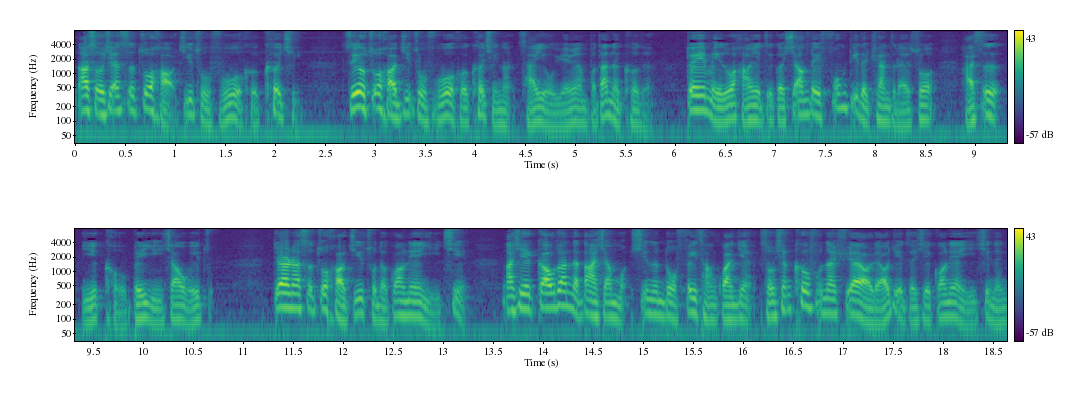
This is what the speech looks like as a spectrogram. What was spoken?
那首先是做好基础服务和客情，只有做好基础服务和客情呢，才有源源不断的客人。对于美容行业这个相对封闭的圈子来说，还是以口碑营销为主。第二呢是做好基础的光电仪器，那些高端的大项目，信任度非常关键。首先客户呢需要了解这些光电仪器能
